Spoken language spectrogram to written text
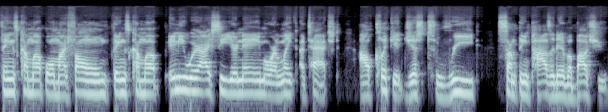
things come up on my phone, things come up anywhere I see your name or a link attached. I'll click it just to read something positive about you.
